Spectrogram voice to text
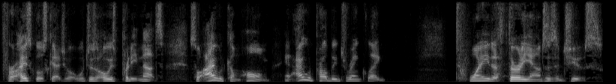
for a high school schedule, which was always pretty nuts. So I would come home and I would probably drink like twenty to thirty ounces of juice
